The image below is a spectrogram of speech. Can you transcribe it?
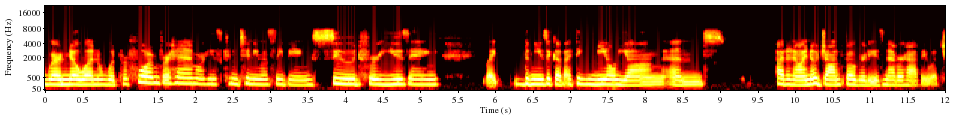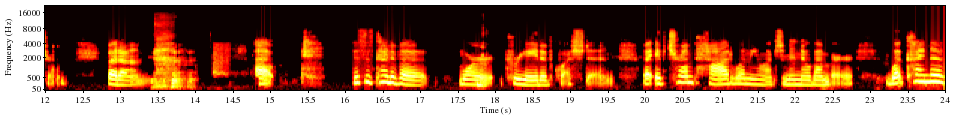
where no one would perform for him, or he's continuously being sued for using like the music of I think Neil Young and I don't know. I know John Fogerty is never happy with Trump, but um, uh, this is kind of a more creative question. But if Trump had won the election in November, what kind of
